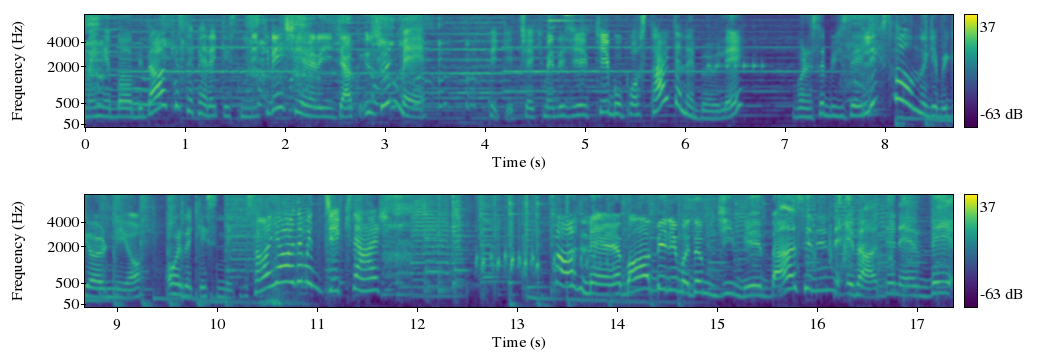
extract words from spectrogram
Mabel bir dahaki sefere kesinlikle işe yarayacak. Üzülme. Peki çekmedeceki bu poster de ne böyle? Burası bir güzellik salonu gibi görünüyor. Orada kesinlikle sana yardım edecekler. Ah merhaba benim adım Jimmy. Ben senin efendinim ve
